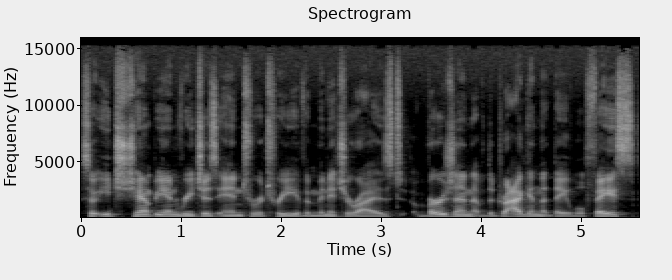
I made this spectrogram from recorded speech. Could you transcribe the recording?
So each champion reaches in to retrieve a miniaturized version of the dragon that they will face.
